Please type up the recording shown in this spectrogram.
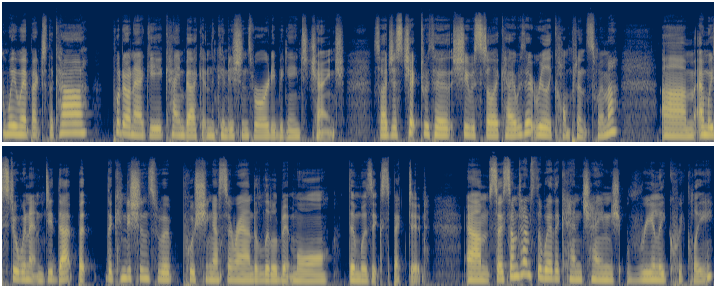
We went back to the car, put on our gear, came back, and the conditions were already beginning to change. So I just checked with her that she was still okay with it, really competent swimmer. Um, and we still went out and did that, but the conditions were pushing us around a little bit more than was expected. Um, so sometimes the weather can change really quickly,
